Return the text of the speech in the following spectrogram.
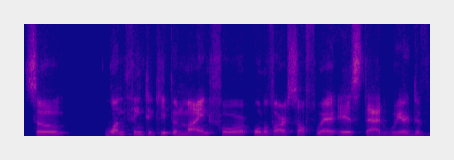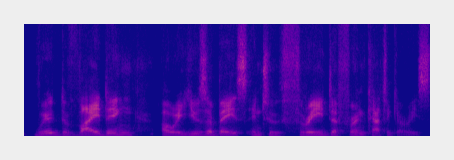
So one thing to keep in mind for all of our software is that we're, we're dividing our user base into three different categories.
